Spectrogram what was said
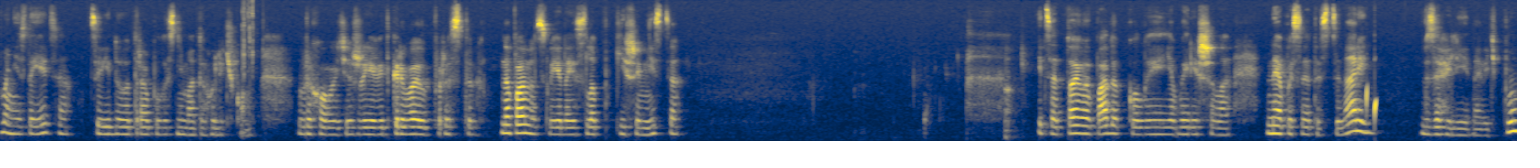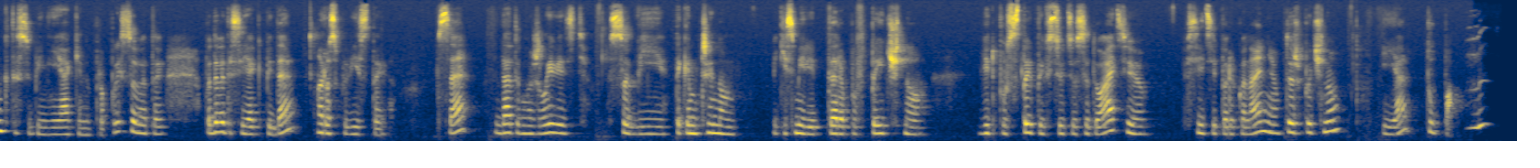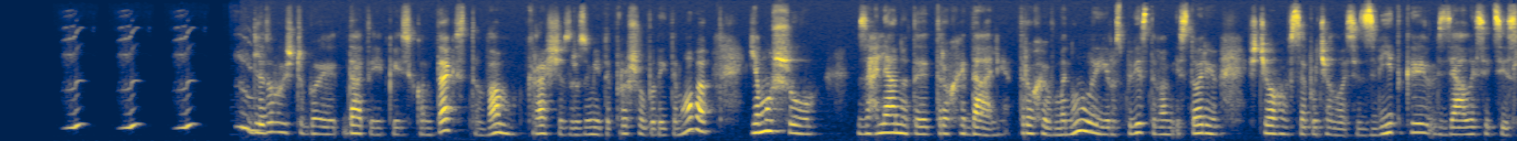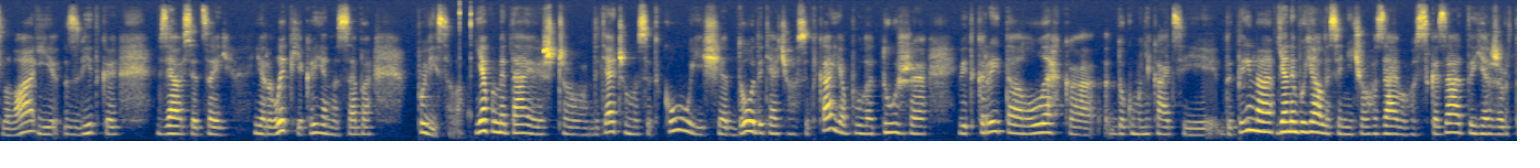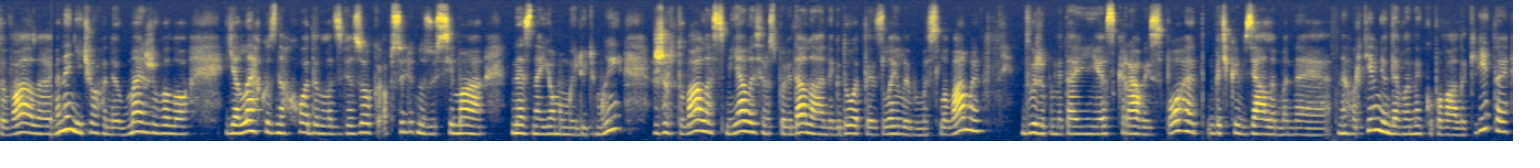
Мені здається, це відео треба було знімати голічком, враховуючи, що я відкриваю просто, напевно, своє найслабкіше місце. І це той випадок, коли я вирішила не писати сценарій, взагалі навіть пункти собі ніякі не прописувати, подивитися, як піде, розповісти все, дати можливість собі таким чином, в якійсь мірі терапевтично відпустити всю цю ситуацію, всі ці переконання. Тож почну. І я тупа. Для того, щоб дати якийсь контекст, вам краще зрозуміти, про що буде йти мова, я мушу заглянути трохи далі, трохи в минуле і розповісти вам історію, з чого все почалося, звідки взялися ці слова, і звідки взявся цей ярлик, який я на себе повісила. Я пам'ятаю, що в дитячому садку і ще до дитячого садка я була дуже відкрита, легка до комунікації дитина. Я не боялася нічого зайвого сказати, я жартувала, мене нічого не обмежувало. Я легко знаходила зв'язок абсолютно з усіма незнайомими людьми, жартувала, сміялась, розповідала анекдоти з лейливими словами. Дуже пам'ятаю яскравий спогад. Батьки взяли мене на гуртівню, де вони купували квіти,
